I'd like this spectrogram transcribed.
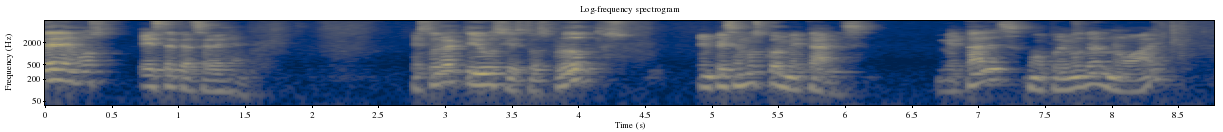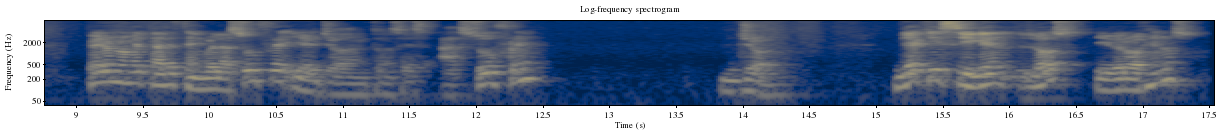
Tenemos este tercer ejemplo. Estos reactivos y estos productos. Empecemos con metales. Metales, como podemos ver, no hay. Pero no metales tengo el azufre y el yodo. Entonces, azufre, yodo. De aquí siguen los hidrógenos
